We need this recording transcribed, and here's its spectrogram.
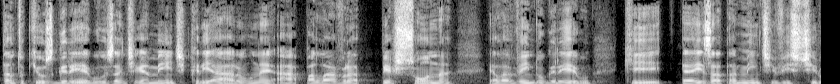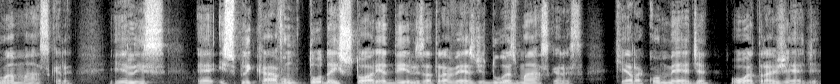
tanto que os gregos antigamente criaram né, a palavra persona, ela vem do grego, que é exatamente vestir uma máscara. Eles é, explicavam toda a história deles através de duas máscaras que era a comédia ou a tragédia.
